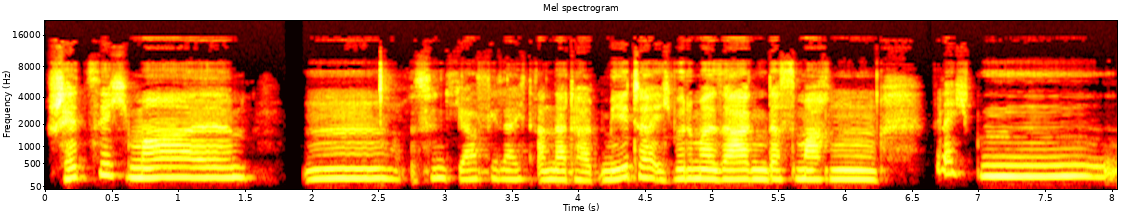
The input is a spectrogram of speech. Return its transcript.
schätze ich mal, mm, es sind ja vielleicht anderthalb Meter. Ich würde mal sagen, das machen vielleicht, mm,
